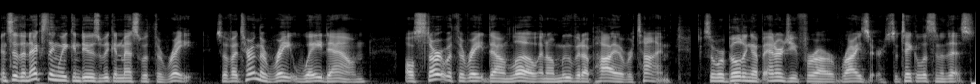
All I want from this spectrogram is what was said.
And so the next thing we can do is we can mess with the rate. So if I turn the rate way down, I'll start with the rate down low and I'll move it up high over time. So we're building up energy for our riser. So take a listen to this.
